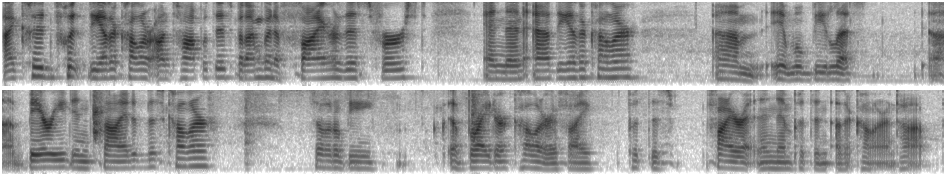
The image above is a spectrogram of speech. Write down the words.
I could put the other color on top of this, but I'm going to fire this first and then add the other color. Um, it will be less uh, buried inside of this color. So it'll be a brighter color if I put this, fire it, and then put the other color on top.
